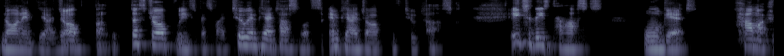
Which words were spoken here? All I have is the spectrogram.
non-MPI job. But with this job, we've specified two MPI tasks. So it's an MPI job with two tasks. Each of these tasks will get how much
